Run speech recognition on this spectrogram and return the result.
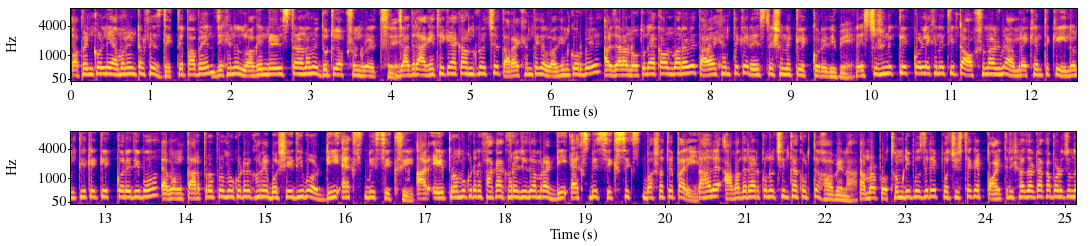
ওপেন করলে এমন ইন্টারফেস দেখতে পাবেন, যেখানে লগ ইন রেজিস্টার নামে দুটি অপশন রয়েছে। যাদের আগে থেকে অ্যাকাউন্ট রয়েছে, তারা এখান থেকে লগ ইন করবে। আর যারা নতুন অ্যাকাউন্ট বানাবে, তারা এখান থেকে রেজিস্ট্রেশনে ক্লিক করে দিবে। রেজিস্ট্রেশনে ক্লিক করলে এখানে তিনটা অপশন আসবে। আমরা এখান থেকে ইলন ক্লিকে ক্লিক করে দিব এবং তারপর প্রোমো কোডের ঘরে বসিয়ে দিব ডিএক্সবি সিক্স আর এই প্রোমো কোডের ফাঁকা ঘরে যদি আমরা ডিএক্সবি সিক্স সিক্স বসাতে পারি, তাহলে আমাদের আর কোনো চিন্তা করতে হবে না। আমরা প্রথম ডিপোজিটে পঁচিশ থেকে পঁয়ত্রিশ হাজার টাকা পর্যন্ত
